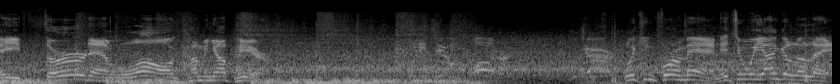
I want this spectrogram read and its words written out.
A third and long coming up here. Looking for a man. It's Uiagalelei.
